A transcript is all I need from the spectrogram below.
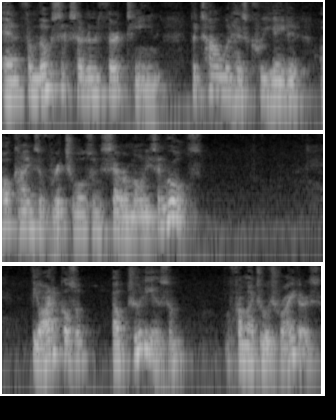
And from those 613, the Talmud has created all kinds of rituals and ceremonies and rules. The articles about Judaism from our Jewish writers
